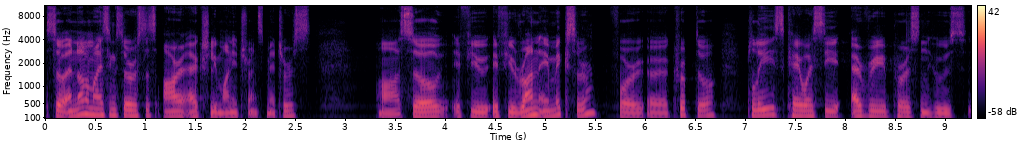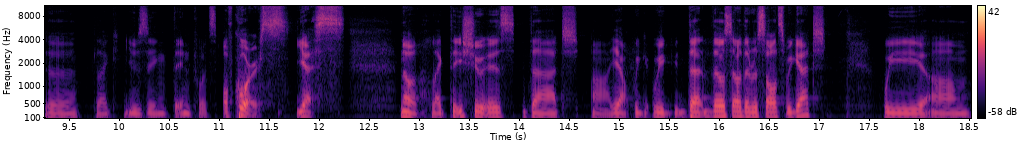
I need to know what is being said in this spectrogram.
so anonymizing services are actually money transmitters. Uh, so if you if you run a mixer for uh, crypto please KYC every person who's uh, like using the inputs. Of course yes. No like the issue is that uh, yeah we, we that those are the results we get. We um,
